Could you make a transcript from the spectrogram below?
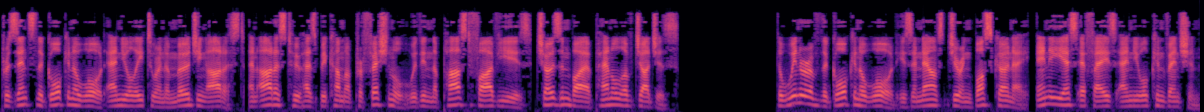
presents the Gaughan Award annually to an emerging artist an artist who has become a professional within the past five years chosen by a panel of judges. The winner of the Gaughan Award is announced during Boscone, NESFA's annual convention.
